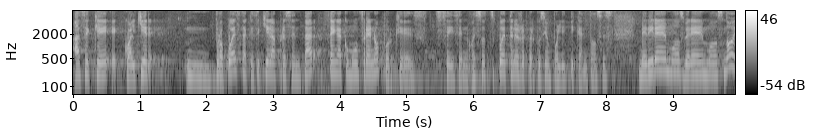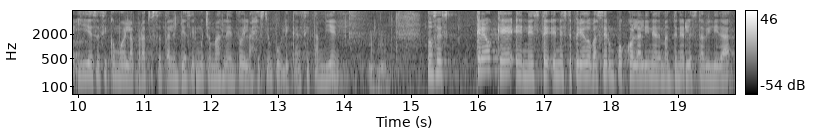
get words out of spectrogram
hace que cualquier Mm, propuesta que se quiera presentar tenga como un freno porque se dice, no, eso puede tener repercusión política, entonces mediremos, veremos, ¿no? Y es así como el aparato estatal empieza a ir mucho más lento y la gestión pública en sí también. Entonces, creo que en este, en este periodo va a ser un poco la línea de mantener la estabilidad,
